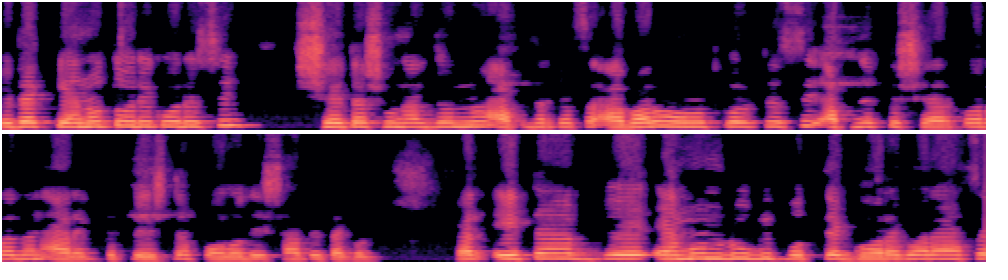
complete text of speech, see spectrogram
এটা কেন তৈরি করেছি সেটা শোনার জন্য আপনার কাছে আবারও অনুরোধ করতেছি, আপনি একটু শেয়ার করে দেন আর একটা পেজটা ফলো দিয়ে সাথে থাকুন। কারণ এটা এমন রুগী প্রত্যেক ঘরে ঘরে আছে,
